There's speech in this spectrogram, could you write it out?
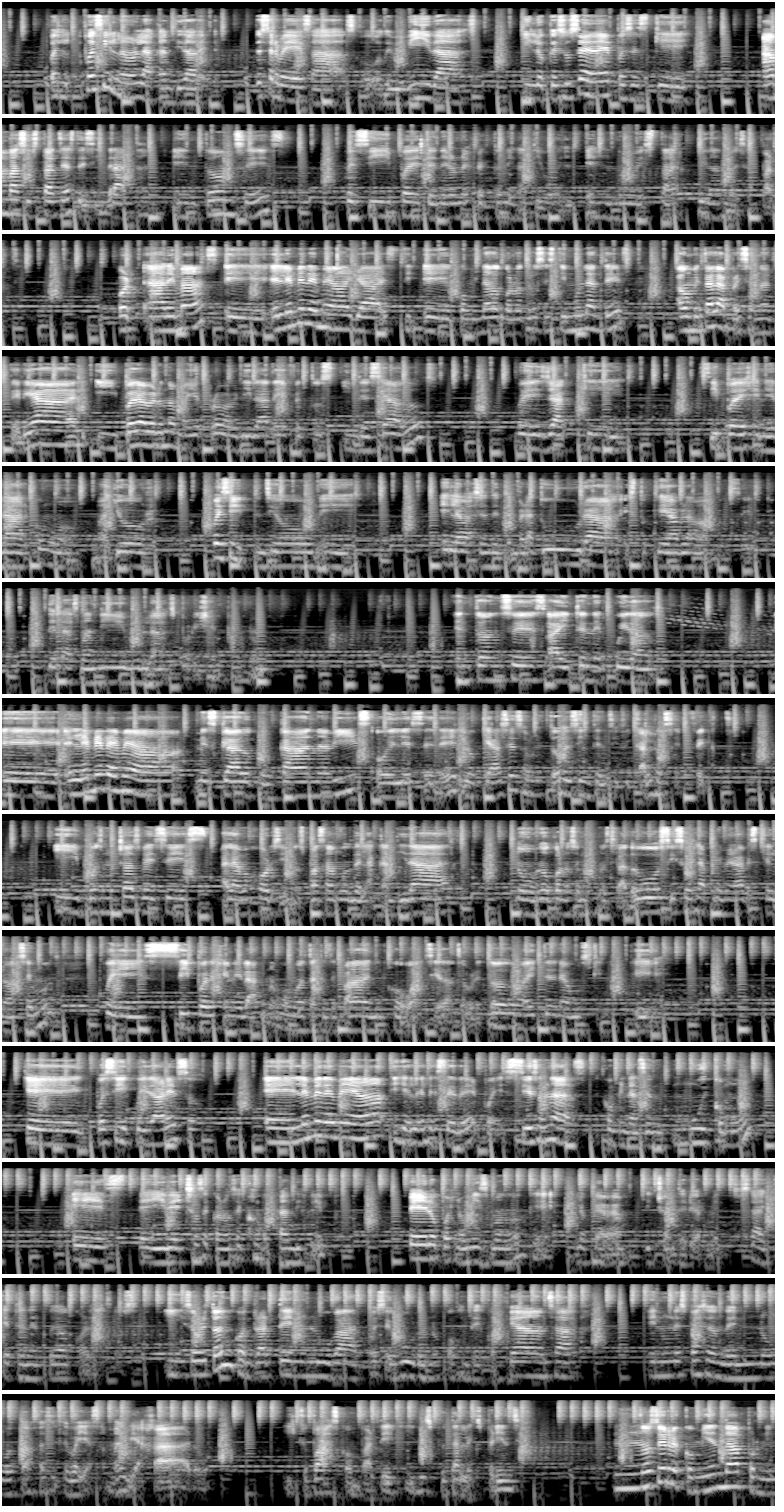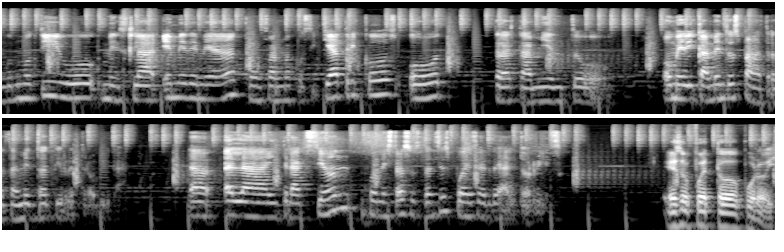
pues, pues sí, ¿no? La cantidad de, cervezas o de bebidas y lo que sucede pues es que ambas sustancias deshidratan. Entonces, pues sí puede tener un efecto negativo el, no estar cuidando esa parte. además, eh, el MDMA ya eh, combinado con otros estimulantes aumenta la presión arterial y puede haber una mayor probabilidad de efectos indeseados, pues ya que sí puede generar como mayor, pues sí, tensión, eh, elevación de temperatura, esto que hablábamos de, las mandíbulas, por ejemplo, ¿no? Entonces, ahí tener cuidado. Eh, el MDMA mezclado con cannabis o LSD lo que hace sobre todo es intensificar los efectos. Y pues muchas veces a lo mejor si nos pasamos de la cantidad, no, no conocemos nuestra dosis o es la primera vez que lo hacemos, pues sí puede generar, ¿no? Como ataques de pánico o ansiedad sobre todo. Ahí tendríamos que, que pues sí, cuidar eso. El MDMA y el LSD, pues sí es una combinación muy común. Este, y de hecho se conoce como candy flip. Pero pues lo mismo, ¿no? Que lo que habíamos dicho anteriormente. O sea, hay que tener cuidado con las dos. Y sobre todo encontrarte en un lugar pues seguro. Con gente de confianza, en un espacio donde no tan fácil te vayas a mal viajar y que puedas compartir y disfrutar la experiencia. No se recomienda por ningún motivo mezclar MDMA con fármacos psiquiátricos o tratamiento o medicamentos para tratamiento antirretroviral. La, interacción con estas sustancias puede ser de alto riesgo. Eso fue todo por hoy.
